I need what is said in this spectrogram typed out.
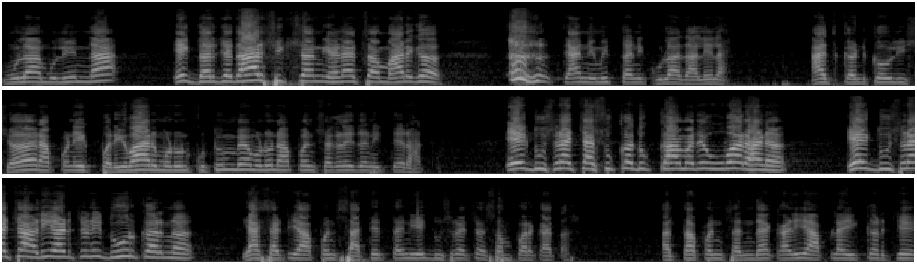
मुला मुलींना एक दर्जेदार शिक्षण घेण्याचा मार्ग त्या निमित्ताने खुला झालेला आहे. आज कणकवली शहर आपण एक परिवार म्हणून कुटुंब म्हणून आपण सगळेजण इथे राहतो. एक दुसऱ्याच्या सुखदुःखामध्ये उभं राहणं एक दुसऱ्याच्या अडीअडचणी दूर करणं यासाठी आपण सातत्याने एक दुसऱ्याच्या संपर्कात असतो आता पण संध्याकाळी आपल्या इकडचे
